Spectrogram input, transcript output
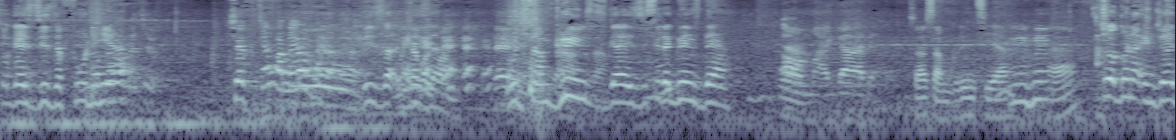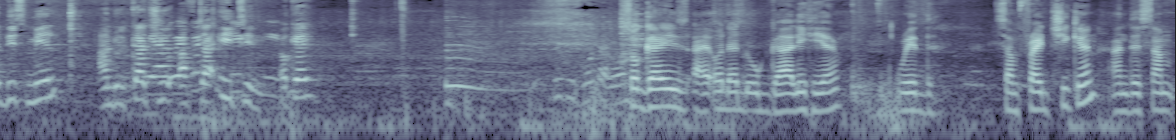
So guys, this is the food here. Chef, oh, these are, these are with some greens, guys. You see the greens there? Oh my God. So some greens here. Uh, So we're gonna enjoy this meal and we'll catch Yeah, you we're after going to eat eating, it. okay? So guys, I ordered ugali here with some fried chicken and there's some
